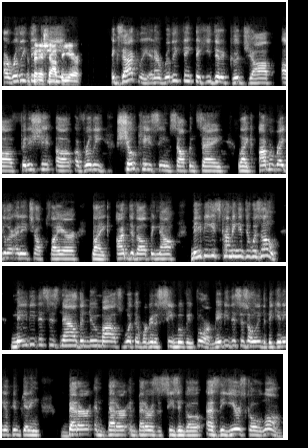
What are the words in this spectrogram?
I really think finish out the year. Exactly. And I really think that he did a good job of finishing, uh, of really showcasing himself and saying, like, I'm a regular NHL player. Like, I'm developing now. Maybe he's coming into his own. Maybe this is now the new Miles Wood that we're going to see moving forward. Maybe this is only the beginning of him getting better and better and better as the season go, as the years go along.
